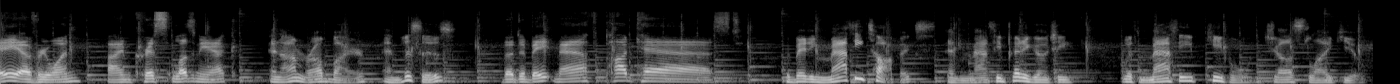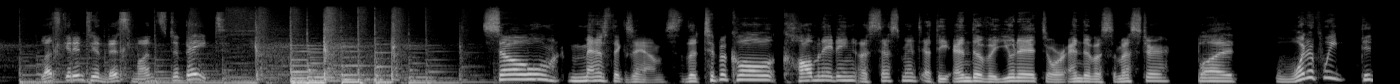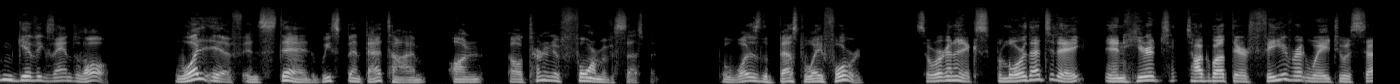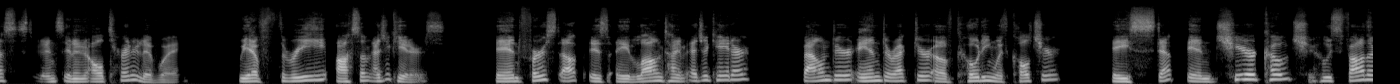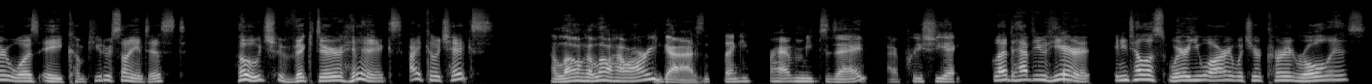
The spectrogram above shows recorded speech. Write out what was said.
Hey everyone, I'm Chris Luzniak, And I'm Rob Baier, and this is the Debate Math Podcast. debating mathy topics and mathy pedagogy with mathy people just like you. Let's get into this month's debate. So, math exams, the typical culminating assessment at the end of a unit or end of a semester. But what if we didn't give exams at all? What if instead we spent that time on alternative form of assessment? But what is the best way forward? So, we're going to explore that today and here to talk about their favorite way to assess students in an alternative way. We have three awesome educators. And first up is a longtime educator, founder and director of Coding with Culture, a step and cheer coach whose father was a computer scientist, Coach Victor Hicks. Hi, Coach Hicks. Hello, hello. How are you guys? Thank you for having me today. I appreciate. Glad to have you here. Can you tell us where you are and what your current role is?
